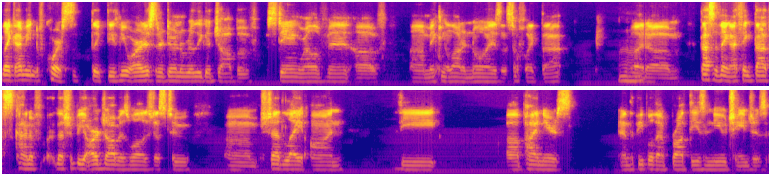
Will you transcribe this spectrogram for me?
like I mean, of course, like these new artists, they're doing a really good job of staying relevant, of uh, making a lot of noise and stuff like that. hmm But um, that's the thing. I think that's kind of that should be our job as well, is just to um, shed light on the uh, pioneers and the people that brought these new changes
